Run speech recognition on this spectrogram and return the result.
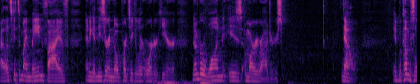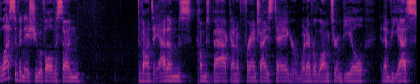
All right, let's get to my main five. And again, these are in no particular order here. Number one is Amari Rodgers. Now, it becomes less of an issue if all of a sudden Davante Adams comes back on a franchise tag or whatever long term deal, and MVS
